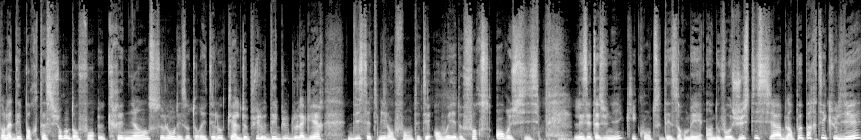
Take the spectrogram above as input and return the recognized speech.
dans la déportation d'enfants ukrainiens, selon les autorités locales. Depuis le début de la guerre, 17 000 enfants ont été envoyés de force en Russie. Les États-Unis, qui comptent désormais un nouveau justiciable un peu particulier,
